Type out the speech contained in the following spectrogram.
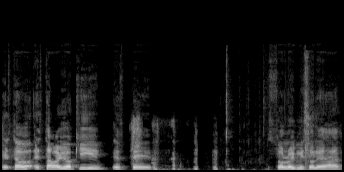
Estaba, estaba yo aquí, este. Solo y mi soledad.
